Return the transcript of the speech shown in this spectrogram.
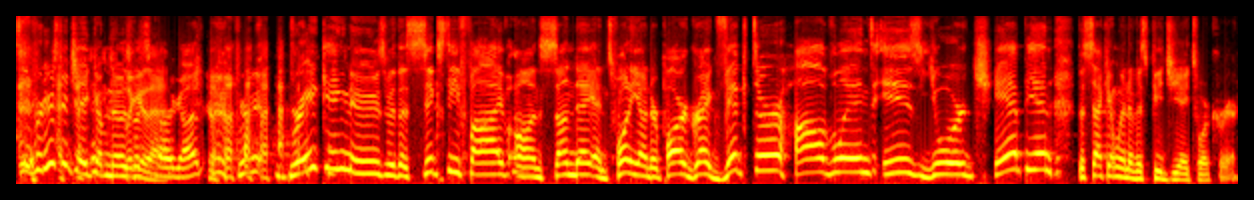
Producer Jacob knows Look what's going on. Bre- breaking news with a 65 on Sunday and 20 under par. Greg, Viktor Hovland is your champion, the second win of his PGA Tour career.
